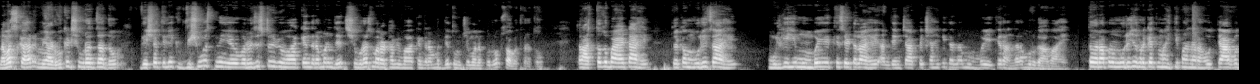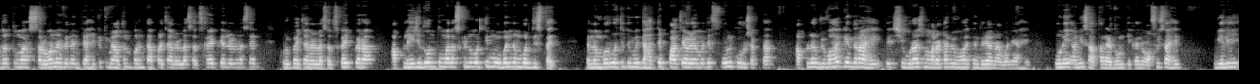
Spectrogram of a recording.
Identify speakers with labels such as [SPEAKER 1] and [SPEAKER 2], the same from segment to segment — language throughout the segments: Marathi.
[SPEAKER 1] नमस्कार मी ॲडव्होकेट शिवराज जाधव. देशातील एक विश्वसनीय व रजिस्टर विवाह केंद्र म्हणजेच शिवराज मराठा विवाह केंद्रामध्ये तुमचे मनपूर्वक स्वागत करतो. तर आजचा जो बायोटा आहे तो एका मुलीचा आहे. मुलगी ही मुंबई येथे सेटल आहे आणि त्यांची अपेक्षा आहे की त्यांना मुंबई येथे राहणारा मुलगा हवा आहे. तर आपण मुलीची थोडक्यात माहिती पाहणार आहोत. त्या अगोदर तुम्हाला सर्वांना विनंती आहे की तुम्ही अजूनपर्यंत आपल्या चॅनलला सबस्क्राईब केलेलं नसेल कृपया चॅनलला सबस्क्राईब करा. आपले हे जे दोन तुम्हाला स्क्रीनवरती मोबाईल नंबर दिसत आहेत त्या नंबरवरती तुम्ही दहा ते पाच या वेळेमध्ये फोन करू शकता. आपलं विवाह केंद्र आहे ते शिवराज मराठा विवाह केंद्र या नावाने आहे. पुणे आणि सातारा या दोन ठिकाणी ऑफिस आहेत. गेली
